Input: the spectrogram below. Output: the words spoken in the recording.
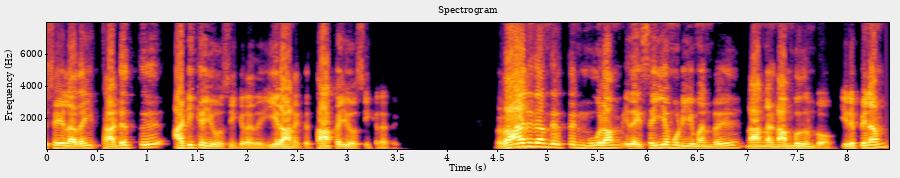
இஸ்ரேல் அதை தடுத்து அடிக்க யோசிக்கிறது. ஈரானுக்கு தாக்க யோசிக்கிறது. ராஜதந்திரத்தின் மூலம் இதை செய்ய முடியும் என்று நாங்கள் நம்புகின்றோம். இருப்பினும்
